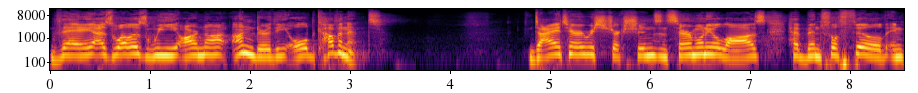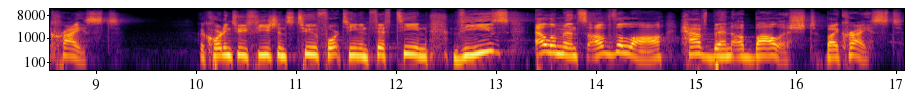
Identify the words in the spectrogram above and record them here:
They, as well as we, are not under the old covenant. Dietary restrictions and ceremonial laws have been fulfilled in Christ. According to Ephesians 2, 14 and 15, these elements of the law have been abolished by Christ.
